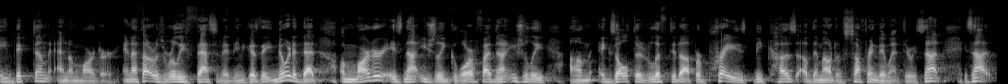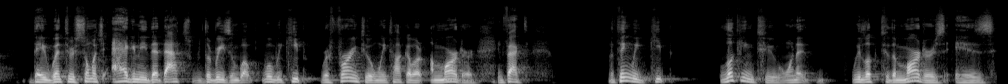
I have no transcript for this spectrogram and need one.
a victim and a martyr. And I thought it was really fascinating because they noted that a martyr is not usually glorified, they're not usually um, exalted lifted up or praised because of the amount of suffering they went through. It's not, it's not they went through so much agony that that's the reason what, what we keep referring to when we talk about a martyr. In fact, the thing we keep looking to when it, we look to the martyrs is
